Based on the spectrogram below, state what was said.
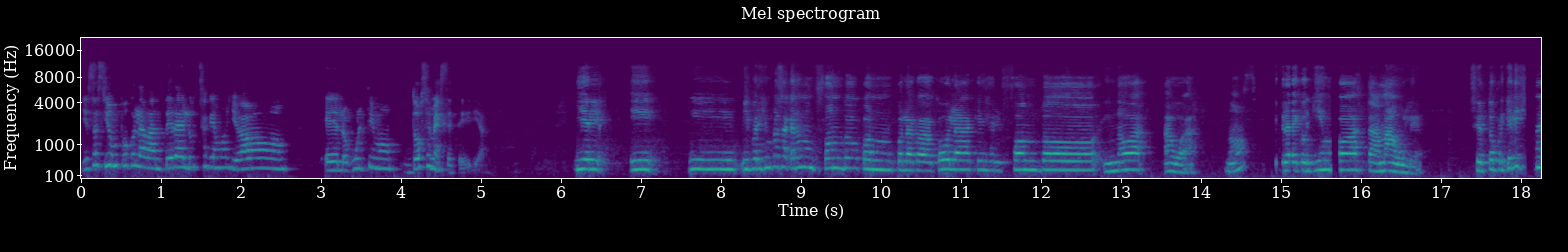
Y esa ha sido un poco la bandera de lucha que hemos llevado en los últimos 12 meses, te diría. Y, el, y, y, por ejemplo, sacaron un fondo con, con la Coca-Cola, que es el fondo Innova Agua, ¿no? Era de Coquimbo hasta Maule, ¿cierto? ¿Por qué eligieron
